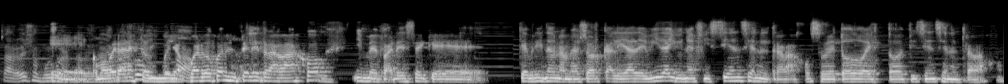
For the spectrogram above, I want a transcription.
Claro, eso es muy bueno. Eh, como verán, estoy muy de acuerdo con el teletrabajo y me parece que, que brinda una mayor calidad de vida y una eficiencia en el trabajo, sobre todo esto, eficiencia en el trabajo.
